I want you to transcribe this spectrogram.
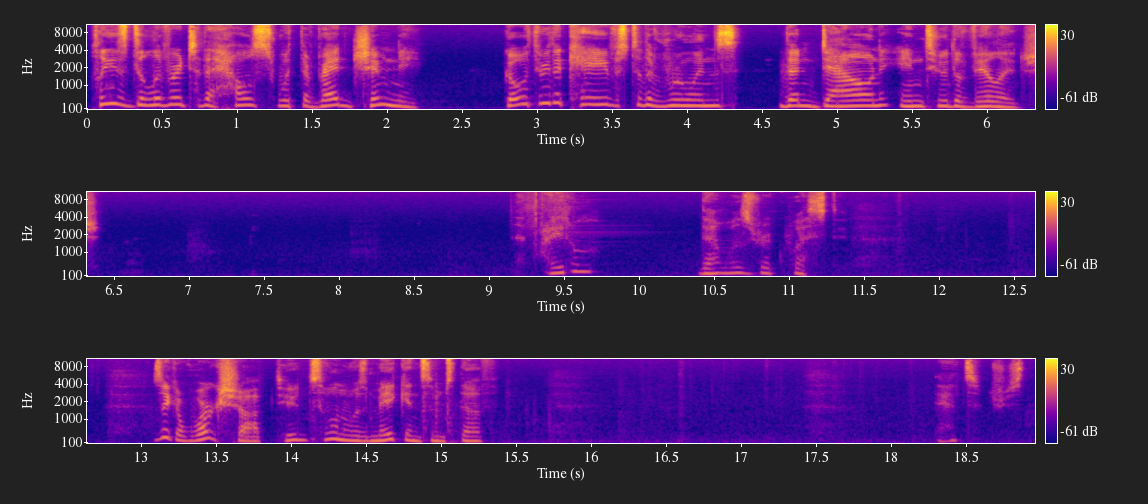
Please deliver it to the house with the red chimney. Go through the caves to the ruins, then down into the village. That item that was requested. It's like a workshop, dude. Someone was making some stuff. That's interesting.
